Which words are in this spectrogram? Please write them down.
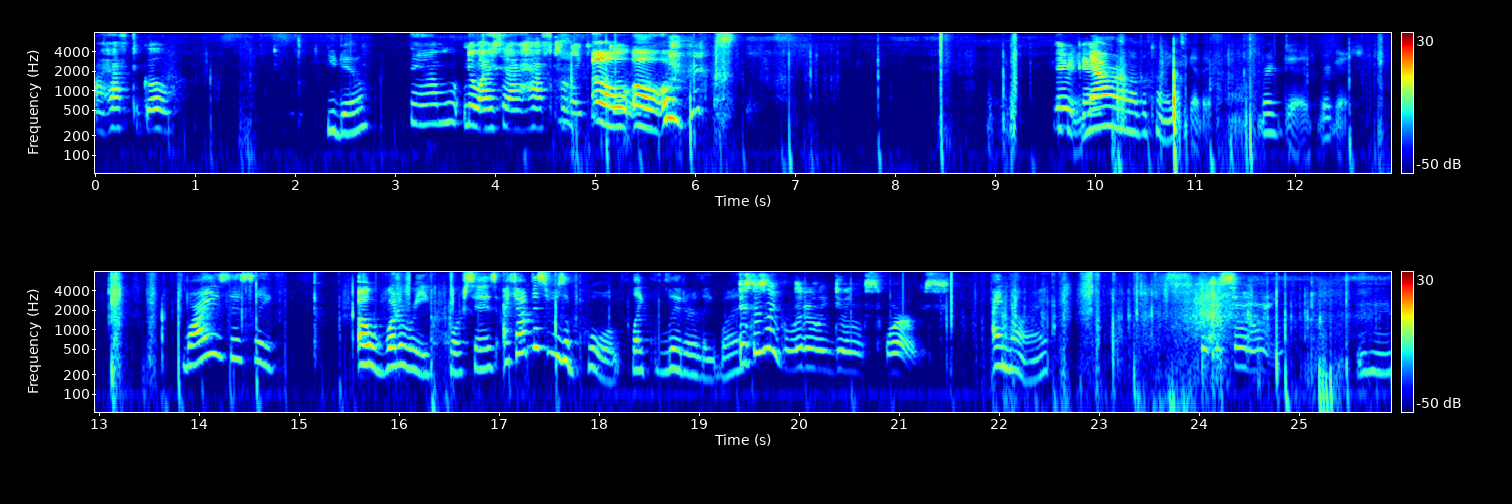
I have to go. You do? Damn. No, I said I have to like. Oh, go. oh. There we go. now we're on level 20 together. We're good. We're good. Why is this like. Oh, what are we? Horses? I thought this was a pool. Like, literally, what? This is like literally doing swerves. I know, right? Like it's so annoying. Mm-hmm.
